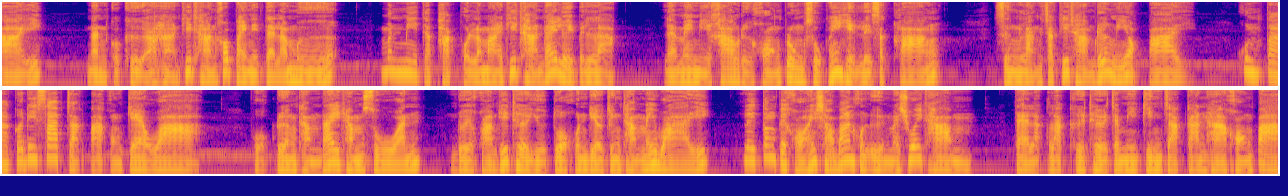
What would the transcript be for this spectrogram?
สัย นั่นก็คืออาหารที่ทานเข้าไปในแต่ละมื้อ มันมีแต่ผักผลไม้ที่ทานได้เลยเป็นหลัก และไม่มีข้าวหรือของปรุงสุกให้เห็นเลยสักครั้ง ซึ่งหลังจากที่ถามเรื่องนี้ออกไป คุณตาก็ได้ทราบจากปากของแก้วว่า พวกเรื่องทำไร่ทำสวน โดยความที่เธออยู่ตัวคนเดียวจึงทำไม่ไหว เลยต้องไปขอให้ชาวบ้านคนอื่นมาช่วยทำแต่หลักๆ คือเธอจะมีกินจากการหาของป่า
